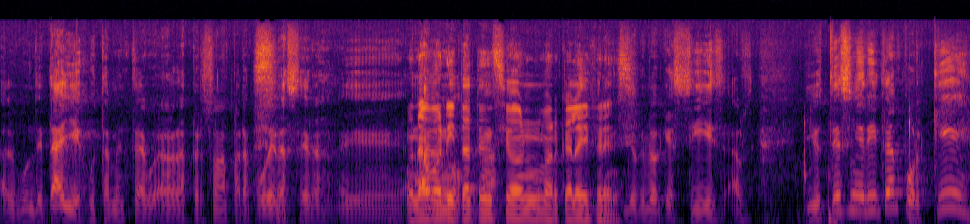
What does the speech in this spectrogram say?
algún detalle justamente a las personas para poder hacer eh, Una algo, bonita ¿ah? atención marca la diferencia. Yo creo que sí. ¿Y usted, señorita, por qué?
